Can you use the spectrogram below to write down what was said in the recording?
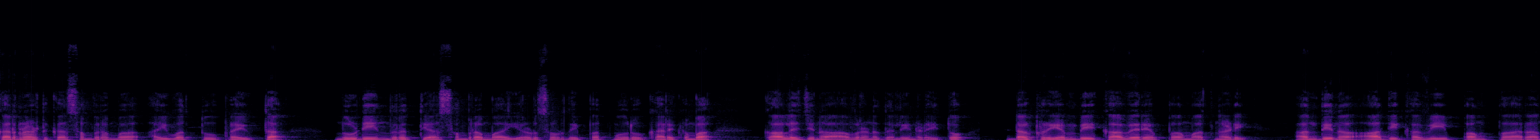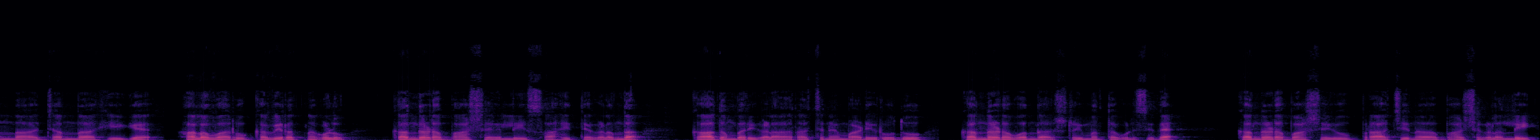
ಕರ್ನಾಟಕ ಸಂಭ್ರಮ ಐವತ್ತು ಪ್ರಯುಕ್ತ ನುಡಿ ನೃತ್ಯ ಸಂಭ್ರಮ ಎರಡು ಸಾವಿರದ ಇಪ್ಪತ್ಮೂರು ಕಾರ್ಯಕ್ರಮ ಕಾಲೇಜಿನ ಆವರಣದಲ್ಲಿ ನಡೆಯಿತು. ಡಾಕ್ಟರ್ ಎಂಬಿ ಕಾವೇರಿಯಪ್ಪ ಮಾತನಾಡಿ, ಅಂದಿನ ಆದಿಕವಿ ಪಂಪ ರನ್ನ ಜನ್ನ ಹೀಗೆ ಹಲವಾರು ಕವಿರತ್ನಗಳು ಕನ್ನಡ ಭಾಷೆಯಲ್ಲಿ ಸಾಹಿತ್ಯಗಳನ್ನ ಕಾದಂಬರಿಗಳ ರಚನೆ ಮಾಡಿರುವುದು ಕನ್ನಡವನ್ನ ಶ್ರೀಮಂತಗೊಳಿಸಿದೆ. ಕನ್ನಡ ಭಾಷೆಯು ಪ್ರಾಚೀನ ಭಾಷೆಗಳಲ್ಲಿ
